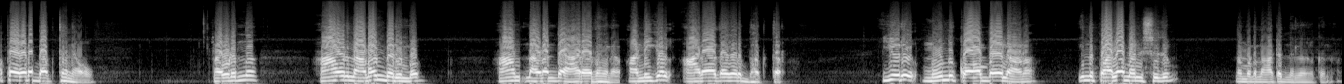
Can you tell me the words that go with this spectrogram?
അപ്പോൾ അവിടെ ഭക്തനാവും. അവിടുന്ന് ആ ഒരു നടൻ വരുമ്പം ആ നടന്റെ ആരാധകനാണ്. അണികൾ ആരാധകർ ഭക്തർ. ഈ ഒരു മൂന്ന് കോമ്പയിലാണ് ഇന്ന് പല മനുഷ്യരും നമ്മുടെ നാട്ടിൽ നിലനിൽക്കുന്നത്.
